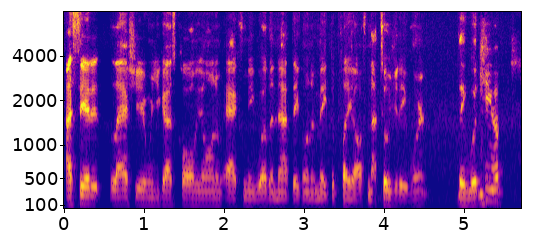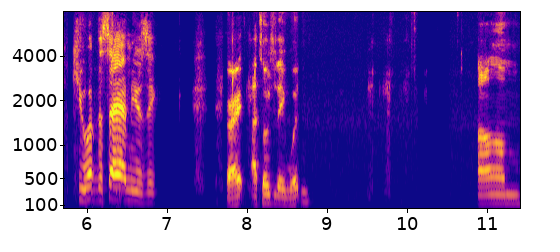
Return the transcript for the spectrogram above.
I said it last year when you guys called me on them, asking me whether or not they're going to make the playoffs, and I told you they weren't. They wouldn't. Cue up, cue up the sad music. All right, I told you they wouldn't. Um,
